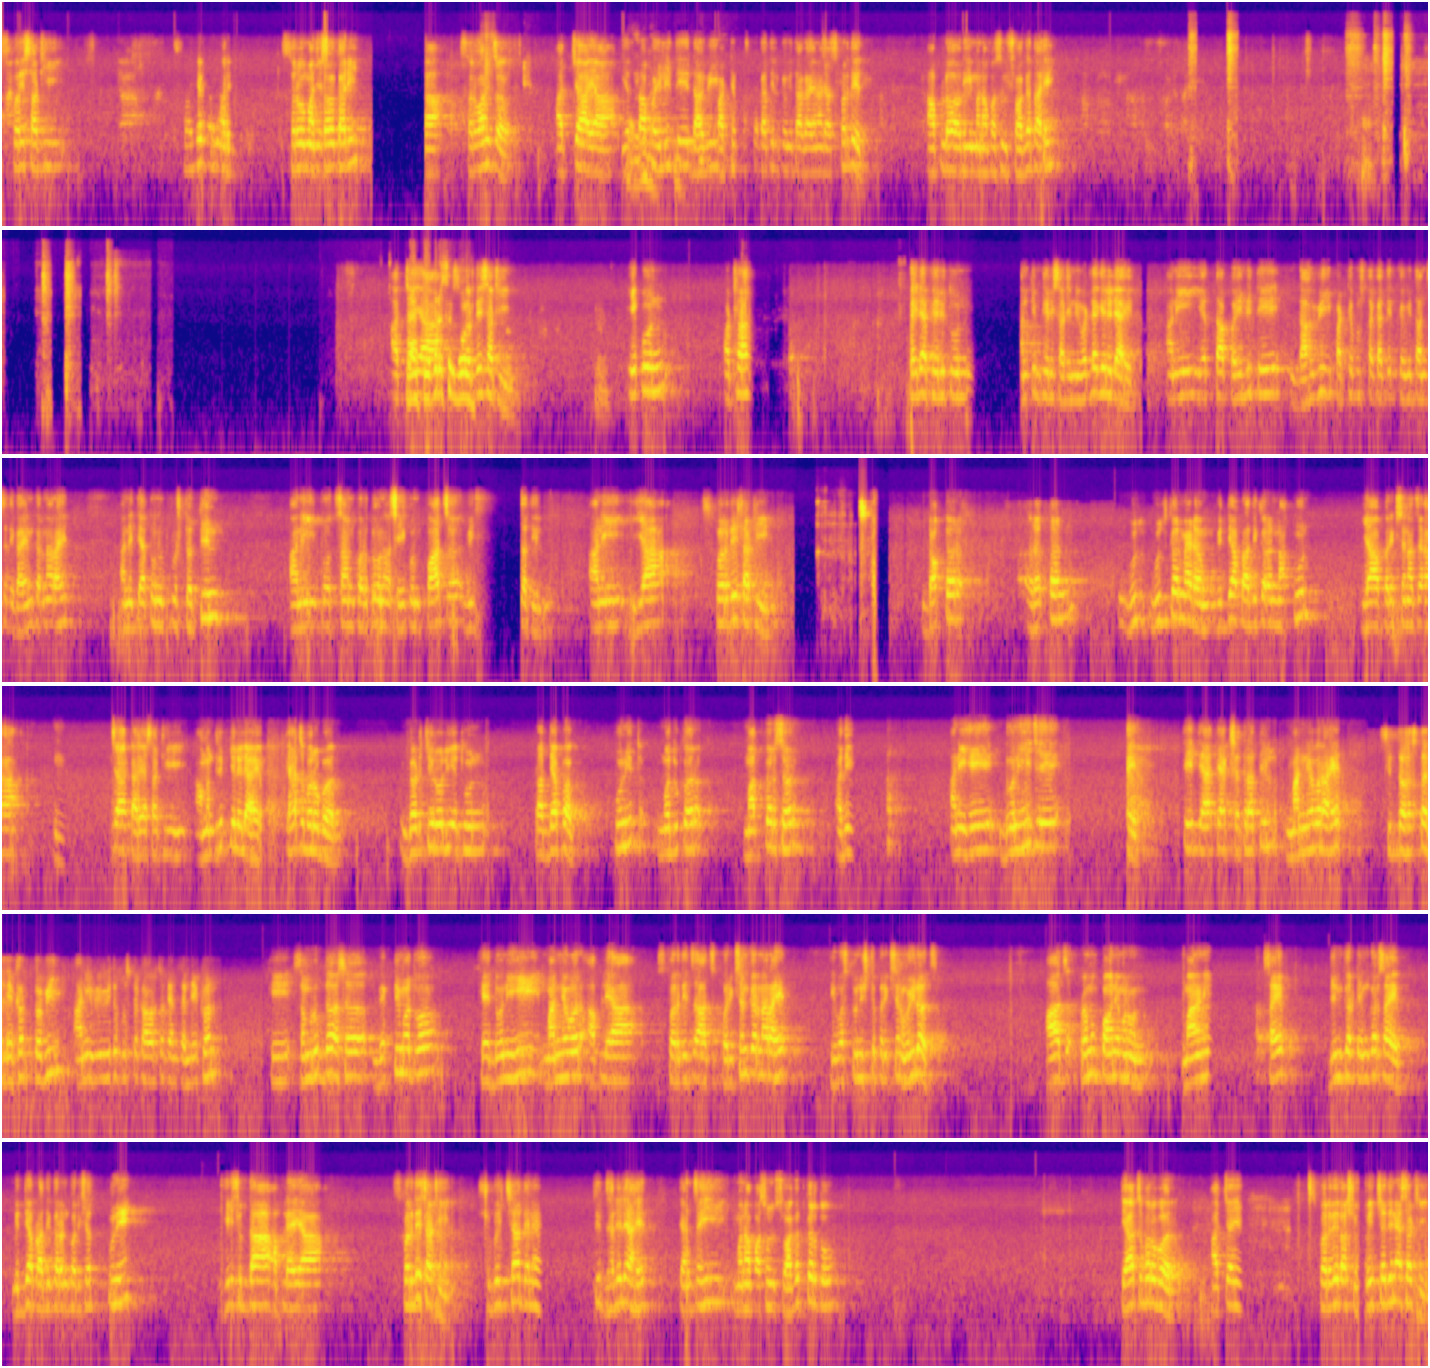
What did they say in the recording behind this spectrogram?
स्पर्धेसाठी सहकार्य करणारे सर्व माझे सहकारी या सर्वांचं आजच्या या इयत्ता पहिली ते दहावी पाठ्यपुस्तकातील कविता गायनाच्या स्पर्धेत आपलं अगदी मनापासून स्वागत आहे आजच्या या. स्पर्धेसाठी एकूण अठरा पहिल्या फेरीतून अंतिम फेरीसाठी निवडल्या गेलेल्या आहेत. आणि इयत्ता पहिली ते दहावी पाठ्यपुस्तकातील कवितांचं ते गायन करणार आहेत. आणि त्यातून उत्कृष्ट तीन आणि प्रोत्साहनपर दोन असे एकूण पाच जातील. आणि या स्पर्धेसाठी डॉक्टर रतन गुज गुजकर मॅडम विद्या प्राधिकरण नागपूर या परीक्षणाच्या कार्यासाठी आमंत्रित केलेले आहेत. त्याचबरोबर गडचिरोली येथून प्राध्यापक पुनीत मधुकर मातकर सर अधिक आणि हे दोन्ही जे आहेत ते त्या त्या क्षेत्रातील मान्यवर आहेत. सिद्धहस्त लेखक कवी आणि विविध पुस्तकावरचं त्यांचं लेखन. हे समृद्ध असं व्यक्तिमत्व हे दोन्हीही मान्यवर आपल्या स्पर्धेचं आज परीक्षण करणार आहेत. हे वस्तुनिष्ठ परीक्षण होईलच. आज प्रमुख पाहुणे म्हणून माननीय साहेब दिनकर टेमकर साहेब विद्या प्राधिकरण परिषद पुणे. हे सुद्धा आपल्या या स्पर्धेसाठी शुभेच्छा देण्यात झालेले आहेत. त्यांचंही मनापासून स्वागत करतो. त्याचबरोबर आजच्या स्पर्धेला शुभेच्छा देण्यासाठी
